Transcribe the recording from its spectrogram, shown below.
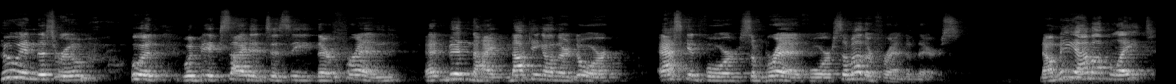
who in this room would, would be excited to see their friend at midnight knocking on their door, asking for some bread for some other friend of theirs? Now, me, I'm up late.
